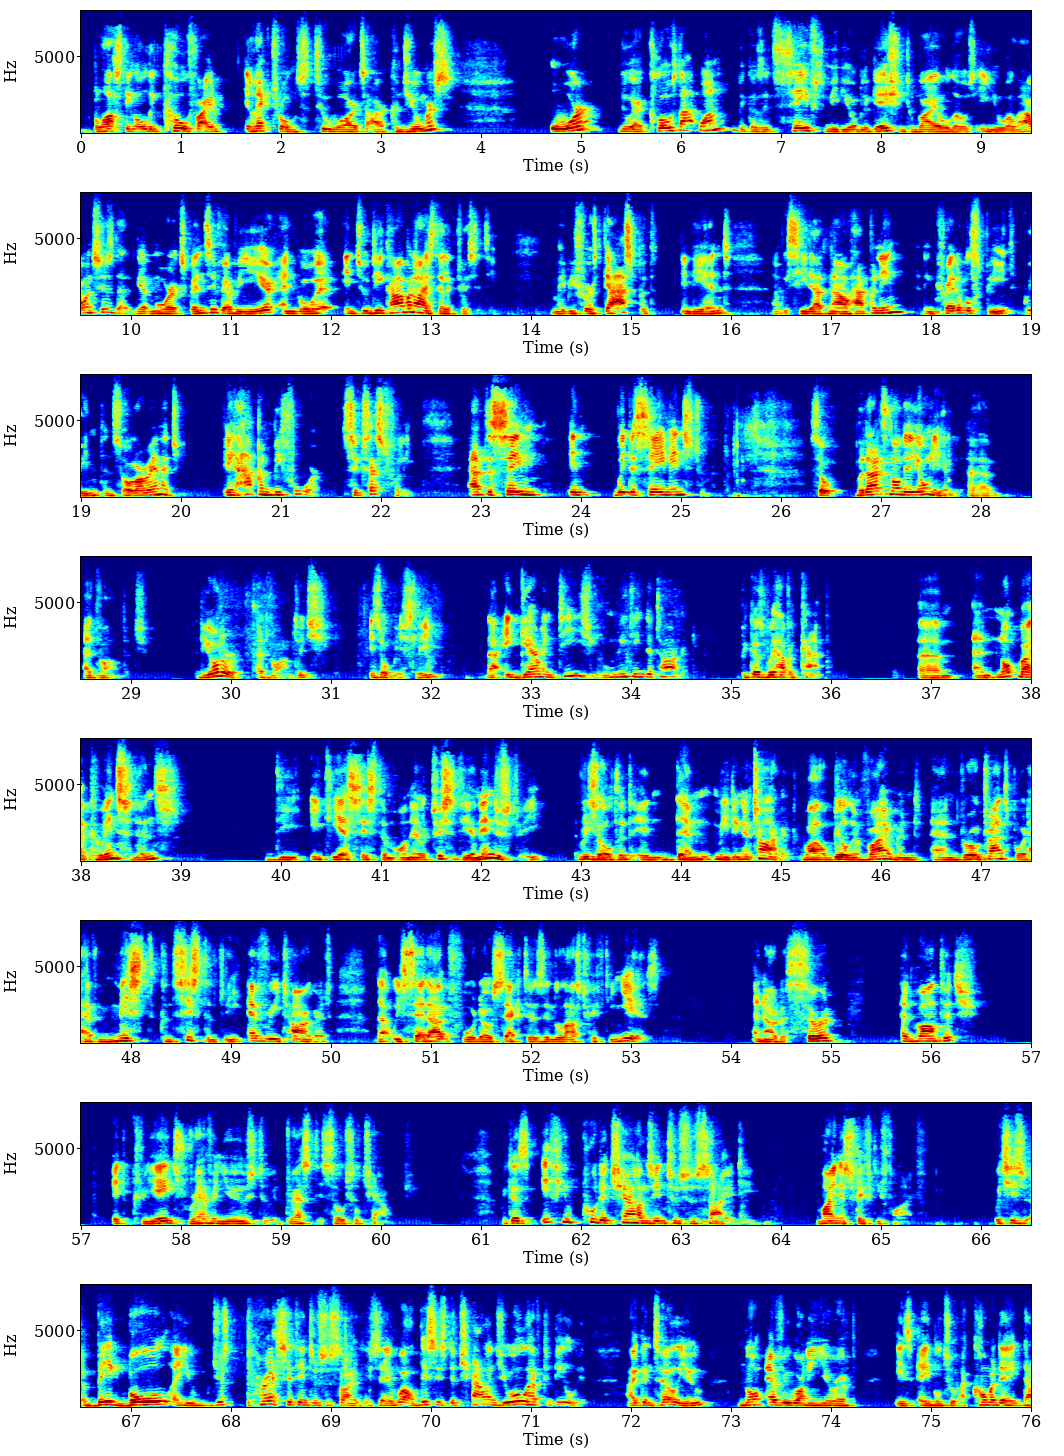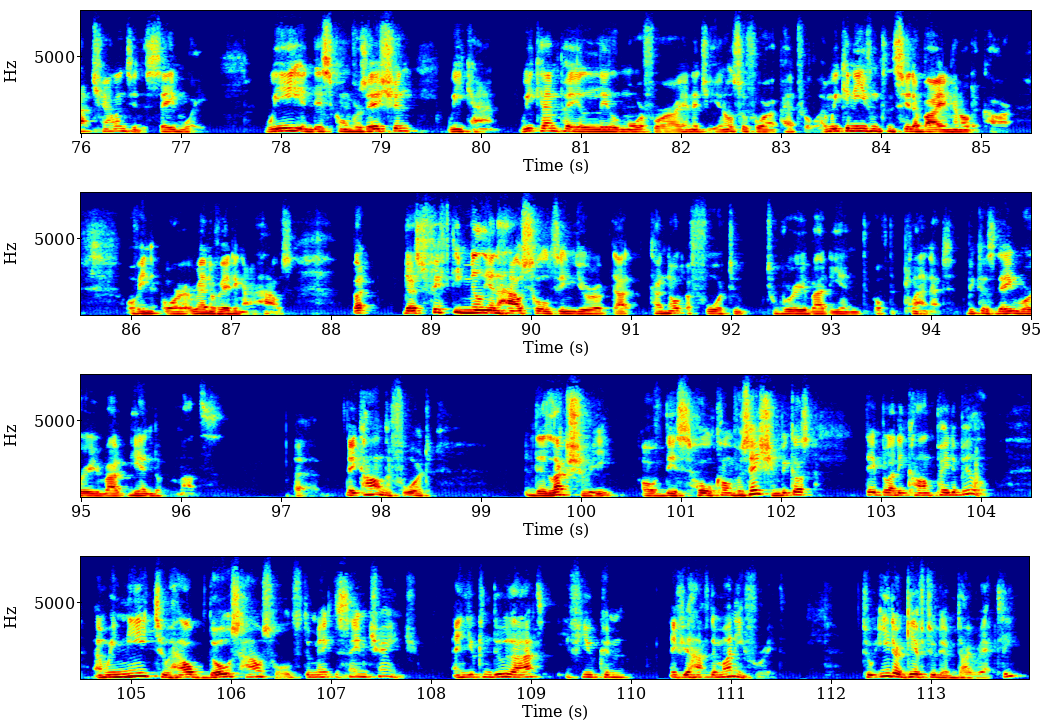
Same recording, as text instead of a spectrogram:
blasting all the coal fired electrons towards our consumers? Or do I close that one because it saves me the obligation to buy all those EU allowances that get more expensive every year and go into decarbonized electricity? Maybe first gas, but in the end, and we see that now happening at incredible speed, wind and solar energy. It happened before successfully at the same in with the same instrument. So, but that's not the only uh, advantage. The other advantage is obviously that it guarantees you meeting the target because we have a cap. Um, and not by coincidence, the ETS system on electricity and industry resulted in them meeting a target, while built environment and road transport have missed consistently every target that we set out for those sectors in the last 15 years. And now the third advantage, it creates revenues to address the social challenge. Because if you put a challenge into society, minus 55, which is a big ball, and you just press it into society, you say, well, this is the challenge you all have to deal with. I can tell you, not everyone in Europe is able to accommodate that challenge in the same way. We, in this conversation, we can. We can pay a little more for our energy and also for our petrol, and we can even consider buying another car or, in, or renovating our house. There's 50 million households in Europe that cannot afford to, to worry about the end of the planet because they worry about the end of the month. Uh, they can't afford the luxury of this whole conversation because they bloody can't pay the bill. And we need to help those households to make the same change. And you can do that if you can if you have the money for it. To either give to them directly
